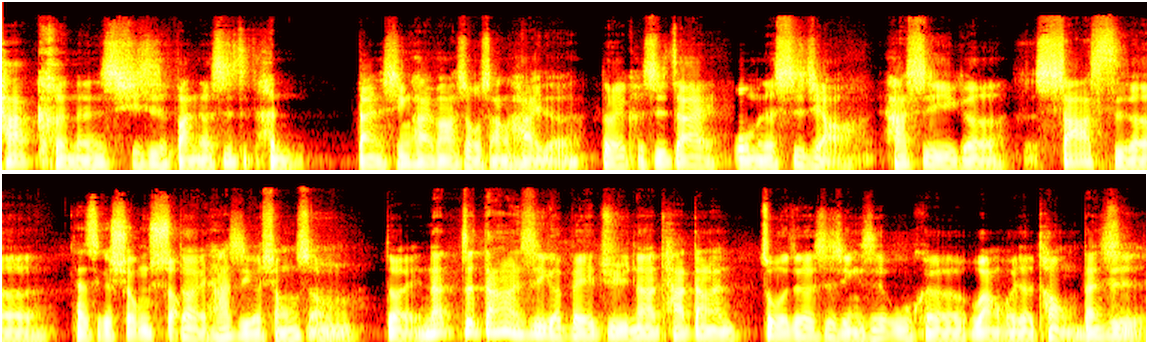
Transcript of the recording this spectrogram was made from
他可能其实反而是很。担心、害怕受伤害的，对。可是，在我们的视角，他是一个杀死了，他是个凶手，对，他是一个凶手，嗯、对。那这当然是一个悲剧，那他当然做这个事情是无可挽回的痛。但是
